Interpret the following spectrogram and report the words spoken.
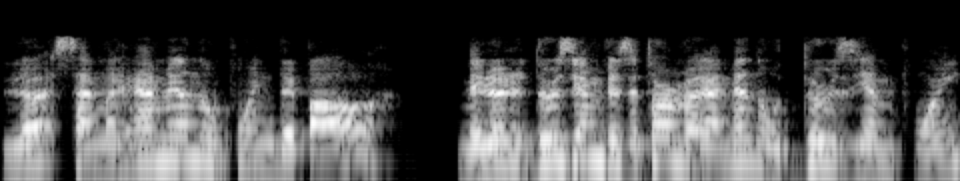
Là, ça me ramène au point de départ. Mais là, le deuxième visiteur me ramène au deuxième point.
